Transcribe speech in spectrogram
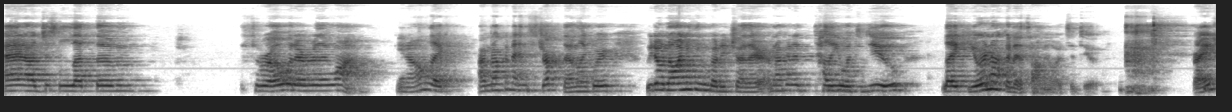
and I'll just let them throw whatever they want. You know, like I'm not gonna instruct them. Like we're we don't know anything about each other. I'm not gonna tell you what to do. Like you're not gonna tell me what to do, right?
